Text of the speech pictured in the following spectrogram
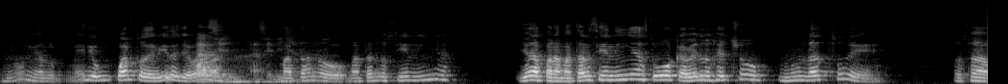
no, ni al medio, un cuarto de vida llevaba matando, matando 100 niñas. Y ahora, para matar 100 niñas tuvo que haberlos hecho en un lapso de, o sea,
